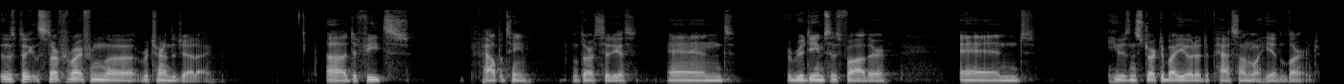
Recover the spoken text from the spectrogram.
let's, pick, let's start from right from the Return of the Jedi. Uh, defeats Palpatine, Darth Sidious, and redeems his father. And he was instructed by Yoda to pass on what he had learned,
